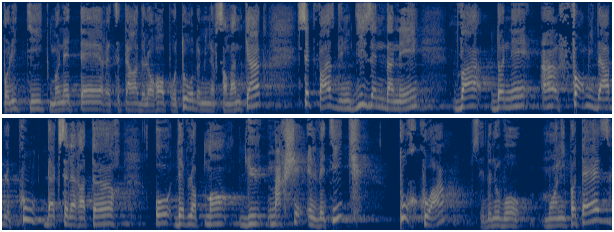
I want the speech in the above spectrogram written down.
politique, monétaire, etc. de l'Europe autour de 1924, cette phase d'une dizaine d'années va donner un formidable coup d'accélérateur au développement du marché helvétique. Pourquoi? C'est de nouveau mon hypothèse,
